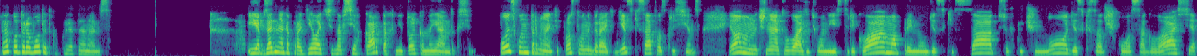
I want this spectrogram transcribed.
так вот работает конкурентный анализ. И обязательно это проделать на всех картах, не только на Яндексе. Поиск в интернете. Просто вы набираете детский сад Воскресенск. И вам начинает вылазить, вон есть реклама, премиум детский сад, все включено, детский сад, школа согласия.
